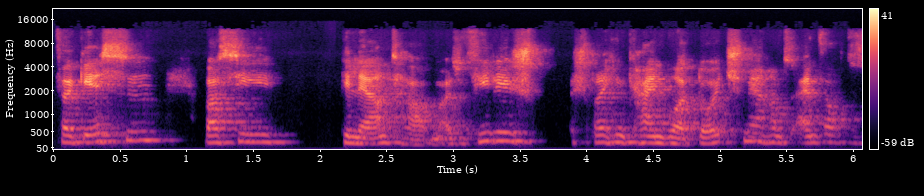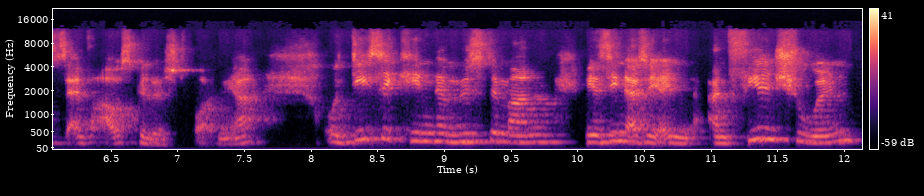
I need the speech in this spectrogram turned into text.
vergessen, was sie gelernt haben. Also viele sprechen kein Wort Deutsch mehr, haben es einfach, das ist einfach ausgelöscht worden, ja. Und diese Kinder müsste man, wir sind also in, an vielen Schulen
